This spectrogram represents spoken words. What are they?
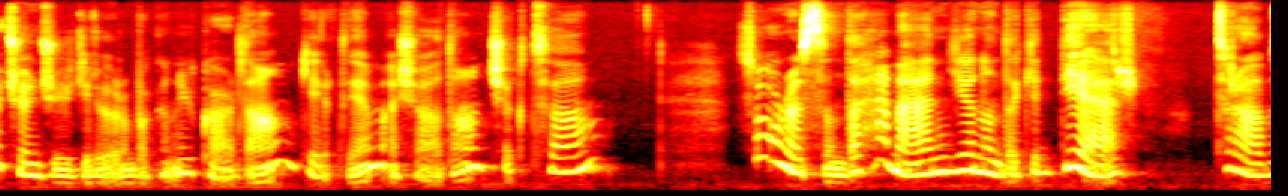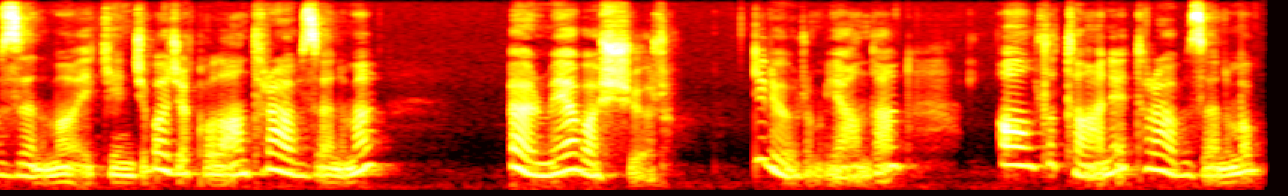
Üçüncüyü giriyorum. Bakın yukarıdan girdim. Aşağıdan çıktım. Sonrasında hemen yanındaki diğer trabzanımı, ikinci bacak olan trabzanımı örmeye başlıyorum. Giriyorum yandan. 6 tane trabzanımı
